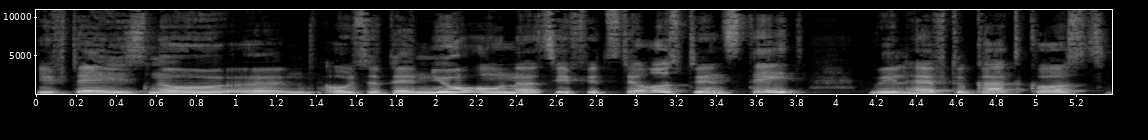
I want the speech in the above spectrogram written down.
If there is no, um, also the new owners, if it's the Austrian state, will have to cut costs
